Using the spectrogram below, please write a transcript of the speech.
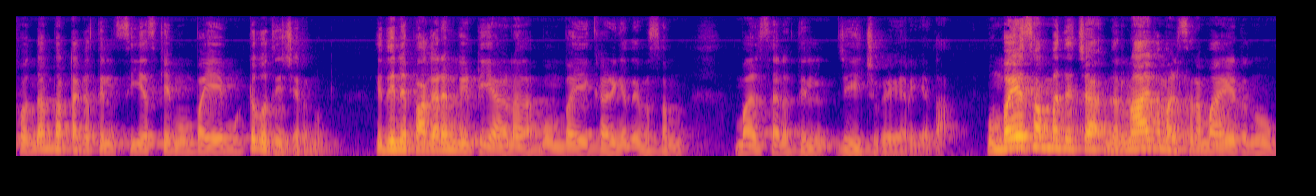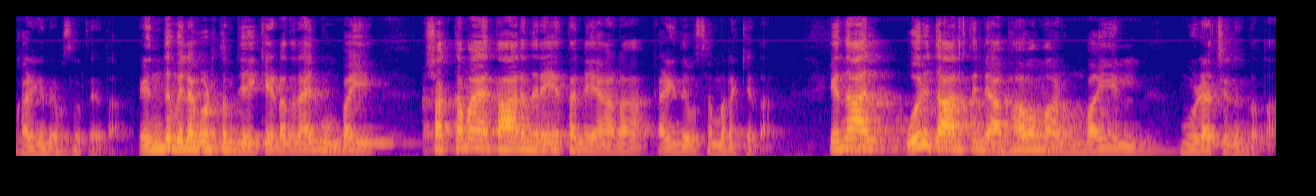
സ്വന്തം തട്ടകത്തിൽ സി എസ് കെ മുംബൈയെ മുട്ടുകുത്തിച്ചിരുന്നു ഇതിന് പകരം വീട്ടിയാണ് മുംബൈ കഴിഞ്ഞ ദിവസം മത്സരത്തിൽ ജയിച്ചു കയറിയത്. മുംബൈയെ സംബന്ധിച്ച നിർണായക മത്സരമായിരുന്നു കഴിഞ്ഞ ദിവസത്തേത്. എന്ത് വില കൊടുത്തും ജയിക്കേണ്ടതിനായി മുംബൈ ശക്തമായ താരനിരയെ തന്നെയാണ് കഴിഞ്ഞ ദിവസം ഇറക്കിയത്. എന്നാൽ ഒരു താരത്തിന്റെ അഭാവമാണ് മുംബൈയിൽ മുഴച്ചു നിന്നത്.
